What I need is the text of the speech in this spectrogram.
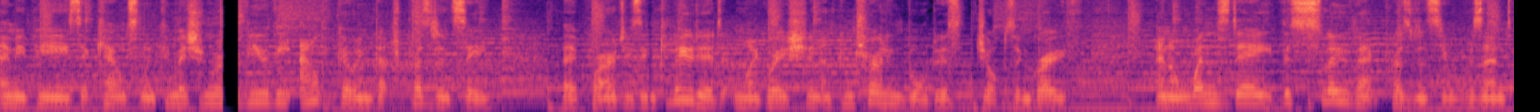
MEPs at Council and Commission review the outgoing Dutch presidency. Their priorities included migration and controlling borders, jobs and growth. And on Wednesday, the Slovak presidency will present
